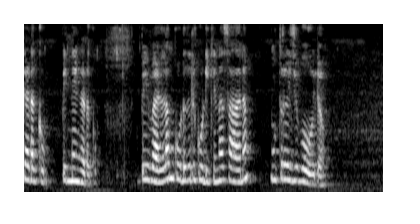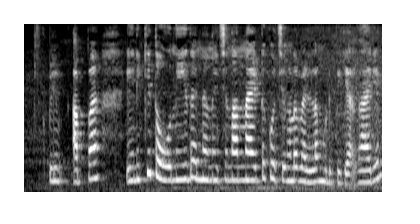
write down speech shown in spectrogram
കിടക്കും പിന്നെയും കിടക്കും. അപ്പോൾ ഈ വെള്ളം കൂടുതൽ കുടിക്കുന്ന സാധനം മൂത്രം ഒഴിച്ച് പോകുമല്ലോ അപ്പം ഈ- അപ്പം എനിക്ക് തോന്നിയത് എന്നാന്ന് വെച്ചാൽ നന്നായിട്ട് കൊച്ചുങ്ങളെ വെള്ളം കുടിപ്പിക്കുക. കാര്യം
